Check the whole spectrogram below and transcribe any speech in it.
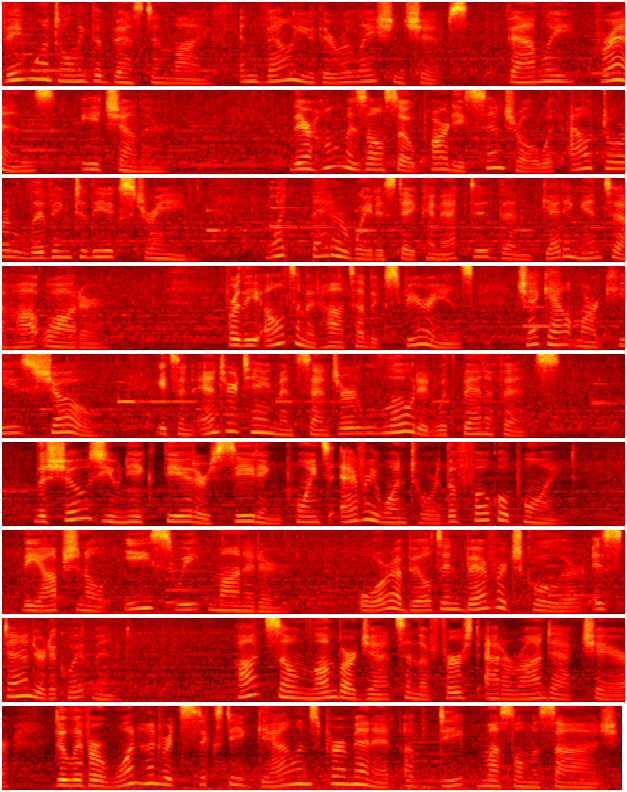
They want only the best in life and value their relationships, family, friends, each other. Their home is also party central with outdoor living to the extreme. What better way to stay connected than getting into hot water? For the ultimate hot tub experience, check out Marquis' show. It's an entertainment center loaded with benefits. The show's unique theater seating points everyone toward the focal point. The optional E-Suite monitor or a built-in beverage cooler is standard equipment. Hot Zone lumbar jets in the first Adirondack chair deliver 160 gallons per minute of deep muscle massage.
